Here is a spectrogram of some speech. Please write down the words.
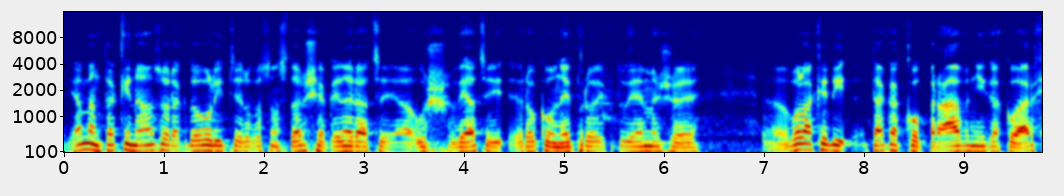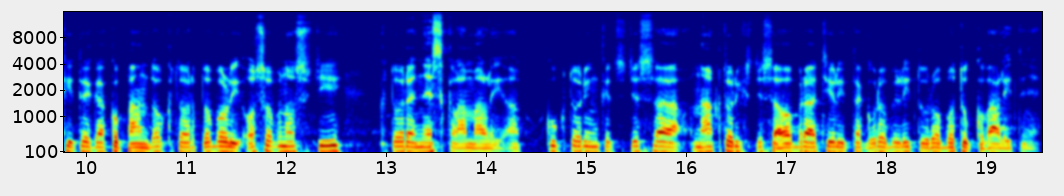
Ja mám taký názor, ak dovolíte, lebo som staršia generácia a už viacej rokov neprojektujem, že Volá kedy tak ako právnik, ako architekt, ako pán doktor, to boli osobnosti, ktoré nesklamali a ku ktorým, keď ste sa, na ktorých ste sa obrátili, tak urobili tú robotu kvalitne.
